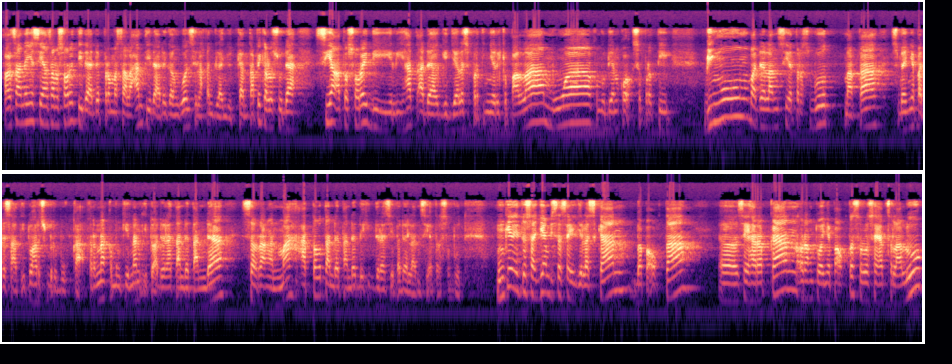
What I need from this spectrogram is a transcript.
Kalau seandainya siang sama sore tidak ada permasalahan tidak ada gangguan silahkan dilanjutkan. Tapi kalau sudah siang atau sore dilihat ada gejala seperti nyeri kepala mual kemudian kok seperti bingung pada lansia tersebut, maka sebaiknya pada saat itu harus berbuka karena kemungkinan itu adalah tanda-tanda serangan mah atau tanda-tanda dehidrasi pada lansia tersebut. Mungkin itu saja yang bisa saya jelaskan, Bapak Okta. Eh, saya harapkan orang tuanya Pak Okta selalu sehat selalu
